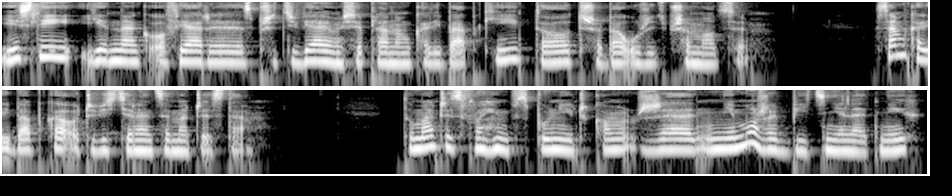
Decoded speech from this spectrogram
Jeśli jednak ofiary sprzeciwiają się planom Kalibabki, to trzeba użyć przemocy. Sam Kalibabka oczywiście ręce ma czyste. Tłumaczy swoim wspólniczkom, że nie może bić nieletnich,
